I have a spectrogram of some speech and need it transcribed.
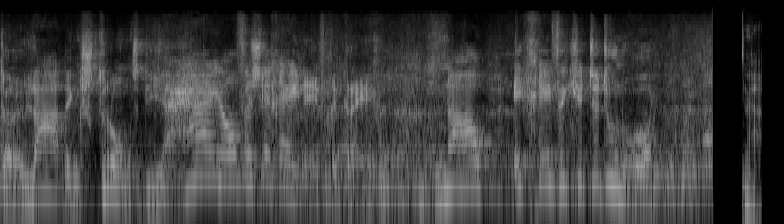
De lading stront die hij over zich heen heeft gekregen. Nou, ik geef het je te doen hoor. Ja,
